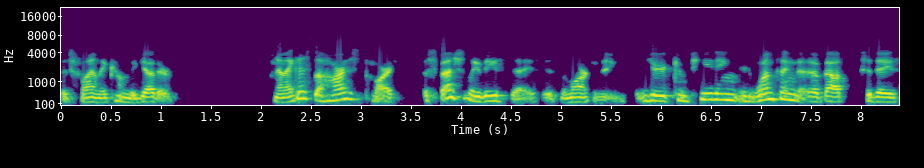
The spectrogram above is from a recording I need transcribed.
it's finally come together. And I guess the hardest part especially these days, is the marketing. You're competing. One thing that, about today's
